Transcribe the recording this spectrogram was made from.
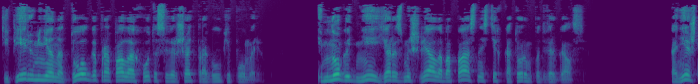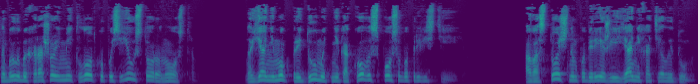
Теперь у меня надолго пропала охота совершать прогулки по морю и много дней я размышлял об опасностях, которым подвергался. Конечно, было бы хорошо иметь лодку по сию сторону острова, но я не мог придумать никакого способа привести ее. О восточном побережье я не хотел и думать.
